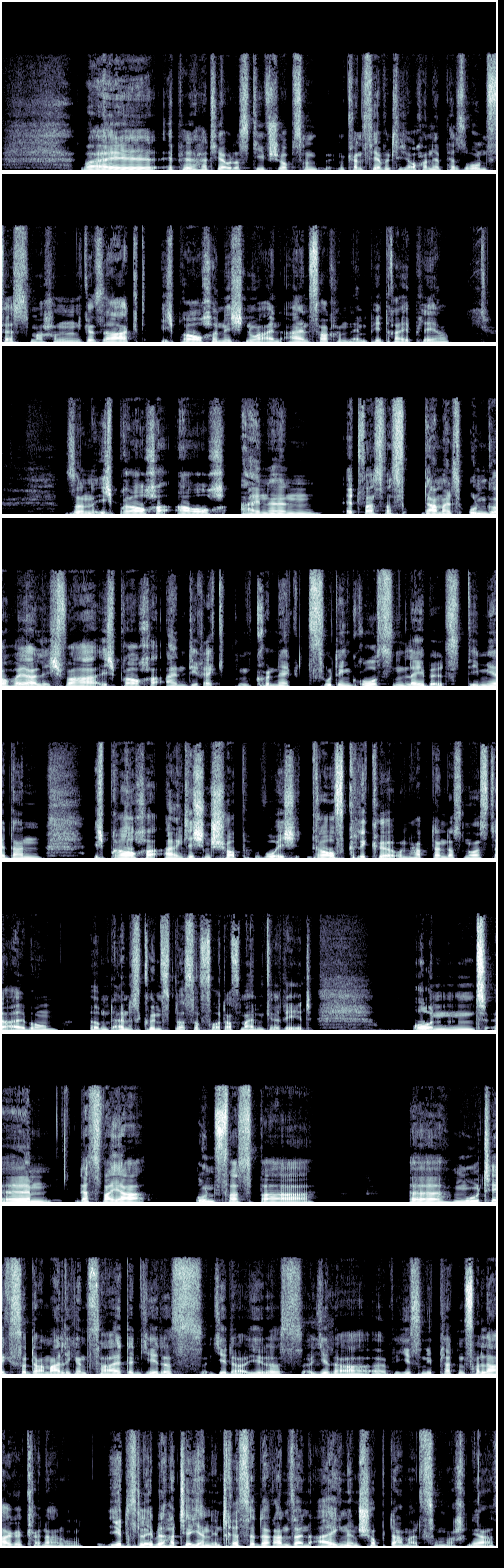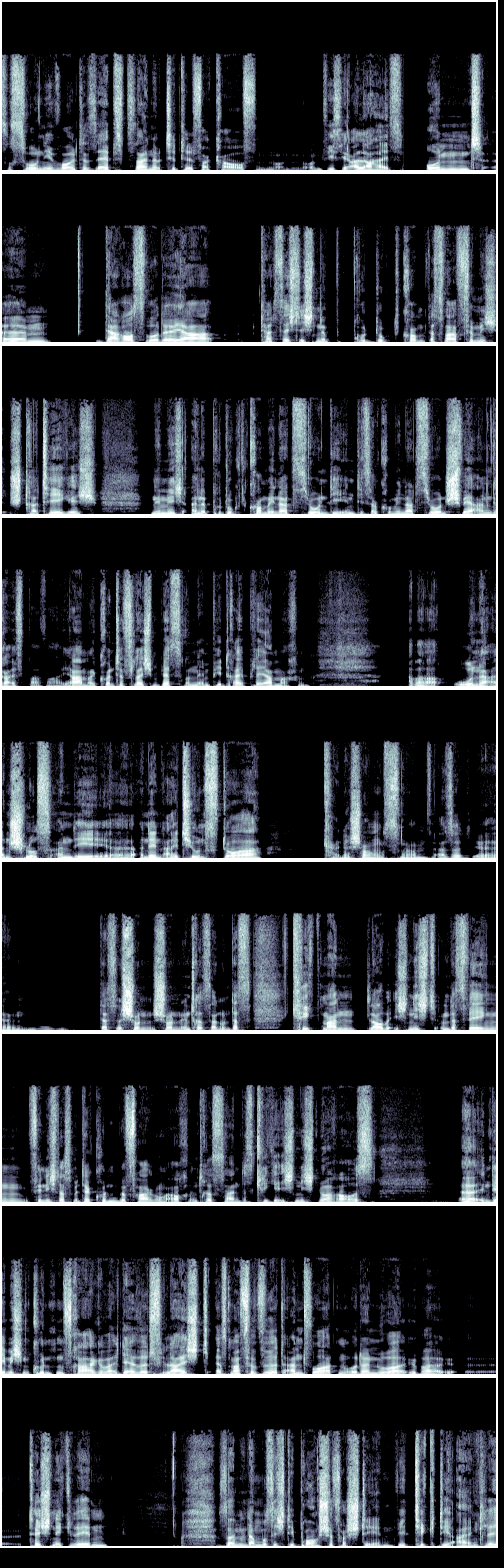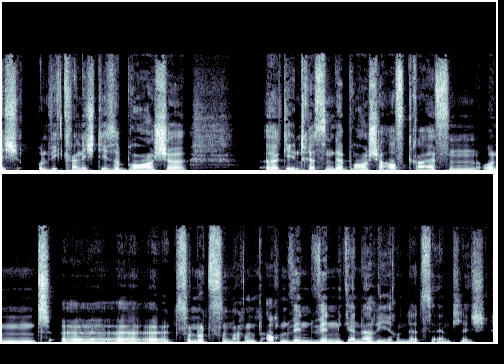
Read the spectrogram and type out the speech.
weil Apple hat ja oder Steve Jobs, man, man kann es ja wirklich auch an der Person festmachen, gesagt, ich brauche nicht nur einen einfachen MP3-Player, sondern ich brauche auch einen etwas, was damals ungeheuerlich war. Ich brauche einen direkten Connect zu den großen Labels, die mir dann, ich brauche eigentlich einen Shop, wo ich draufklicke und habe dann das neueste Album irgendeines Künstlers sofort auf meinem Gerät. Und ähm, das war ja unfassbar äh, mutig zur damaligen Zeit, denn jedes, jeder, jedes, jeder, äh, wie hießen die Plattenverlage, keine Ahnung, jedes Label hat ja ein Interesse daran, seinen eigenen Shop damals zu machen. Ja, also Sony wollte selbst seine Titel verkaufen und, und wie sie alle heißen. Und ähm, daraus wurde ja tatsächlich eine Produktkom, das war für mich strategisch nämlich eine Produktkombination, die in dieser Kombination schwer angreifbar war. Ja, man konnte vielleicht einen besseren MP3-Player machen. aber ohne Anschluss an die äh, an den iTunes Store keine Chance. Ne? Also äh, das ist schon schon interessant und das kriegt man, glaube ich, nicht und deswegen finde ich das mit der Kundenbefragung auch interessant. Das kriege ich nicht nur raus, äh, indem ich einen Kunden frage, weil der wird vielleicht erstmal verwirrt antworten oder nur über äh, Technik reden, sondern da muss ich die Branche verstehen. Wie tickt die eigentlich und wie kann ich diese Branche äh, die Interessen der Branche aufgreifen und äh, äh, äh, zu Nutzen machen und auch ein Win-Win generieren letztendlich.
